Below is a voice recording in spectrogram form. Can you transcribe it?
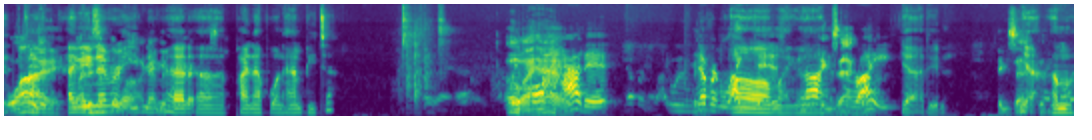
Why? Have Why you never belong you've never had a uh, pineapple and ham pizza? Oh, We've I all have. had it. We've never liked Oh it. It's my God. not Exactly. right. Yeah, dude. Exactly. Yeah, I'm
